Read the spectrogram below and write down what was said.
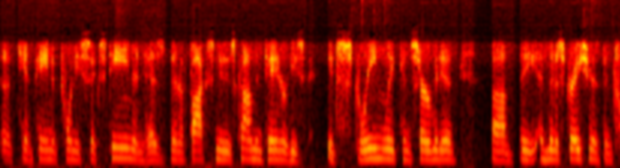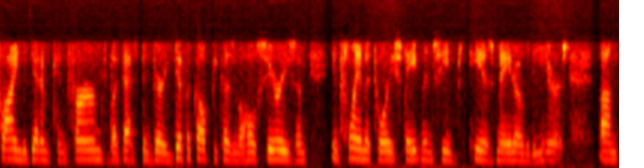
the campaign of 2016 and has been a Fox News commentator. He's extremely conservative. Uh, the administration has been trying to get him confirmed, but that's been very difficult because of a whole series of inflammatory statements he he has made over the years. Um,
